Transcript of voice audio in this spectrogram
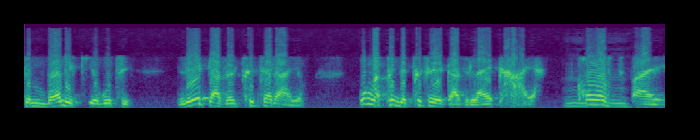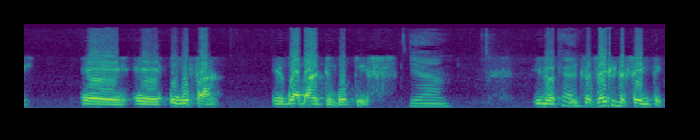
symbolic yokuthi le gazi elichithekayo kungaphinde kuchitheke igazi la ekhaya caused by eh eh ukufa eh, kwabantu ngogesi Yeah. you know Okay. it's exactly the same thing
